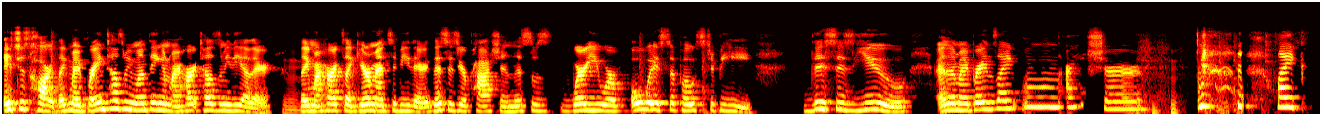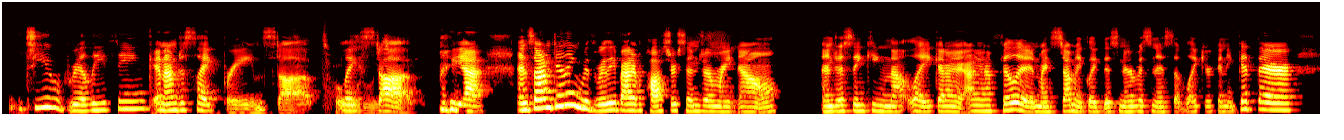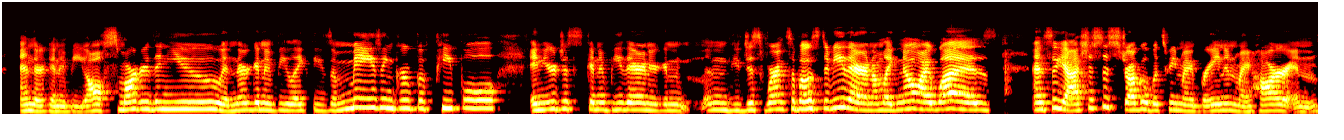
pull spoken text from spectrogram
it's just hard. Like my brain tells me one thing and my heart tells me the other. Mm. Like my heart's like, you're meant to be there. This is your passion. This was where you were always supposed to be. This is you. And then my brain's like, mm, are you sure? like, do you really think? And I'm just like, brain, stop. Like, stop. yeah. And so I'm dealing with really bad imposter syndrome right now. And just thinking that, like, and I, I feel it in my stomach, like this nervousness of like, you're going to get there and they're going to be all smarter than you and they're going to be like these amazing group of people and you're just going to be there and you're going to and you just weren't supposed to be there and I'm like no I was and so yeah it's just a struggle between my brain and my heart and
